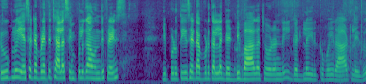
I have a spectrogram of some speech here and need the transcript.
టూపులు వేసేటప్పుడైతే చాలా సింపుల్గా ఉంది ఫ్రెండ్స్. ఇప్పుడు తీసేటప్పుడు కల్లా గడ్డి బాగా చూడండి గడ్డిలో ఇరుక్కుపోయి రావట్లేదు.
